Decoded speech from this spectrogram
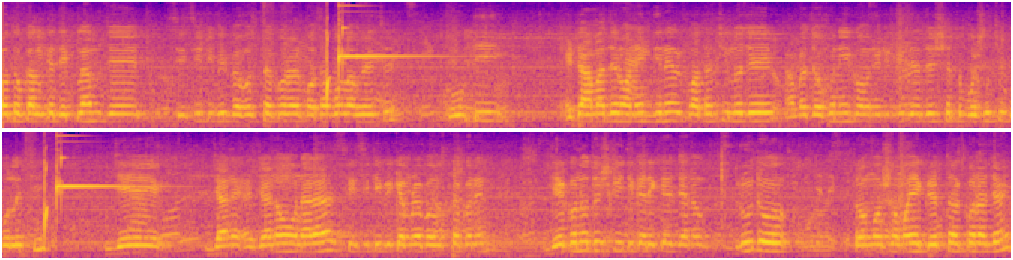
গতকালকে দেখলাম যে সিসিটিভির ব্যবস্থা করার কথা বলা হয়েছে। খুবই এটা আমাদের অনেক দিনের কথা ছিল যে আমরা যখনই কমিউনিটি লিডারদের সাথে বসেছি বলেছি যে যেন ওনারা সিসিটিভি ক্যামেরা ব্যবস্থা করেন। যে কোনো দুষ্কৃতিকারীকে যেন দ্রুততম সময়ে গ্রেপ্তার করা যায়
